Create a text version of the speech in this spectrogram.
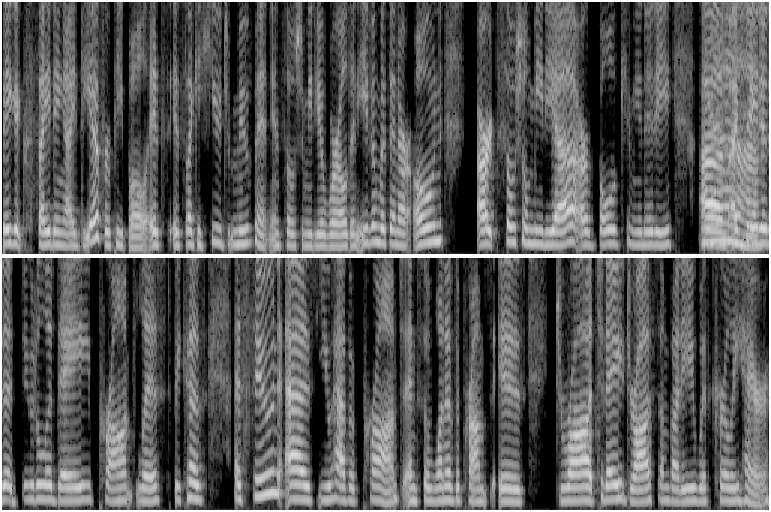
big exciting idea for people it's it's like a huge movement in social media world and even within our own art social media our bold community. Yeah. um, i created a doodle a day prompt list because as soon as you have a prompt and so one of the prompts is draw today draw somebody with curly hair.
